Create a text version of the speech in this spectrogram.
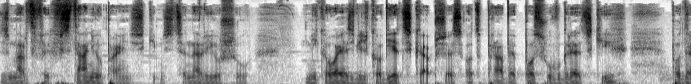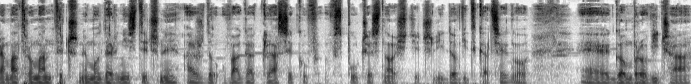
zmartwychwstaniu pańskim, scenariuszu Mikołaja z Wilkowiecka, przez odprawę posłów greckich, po dramat romantyczny, modernistyczny, aż do, uwaga, klasyków współczesności, czyli do Witkacego, e, Gombrowicza,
